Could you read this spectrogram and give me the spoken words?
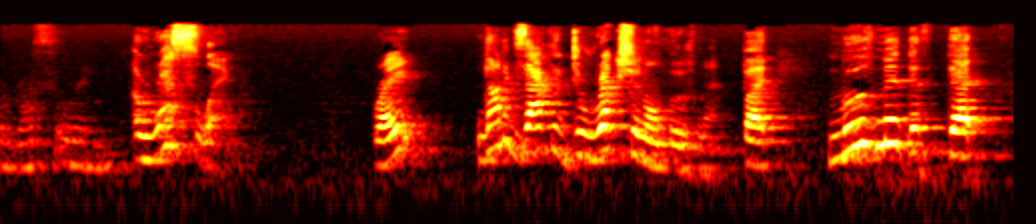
A rustling. a rustling, right? Not exactly directional movement, but movement that, that,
